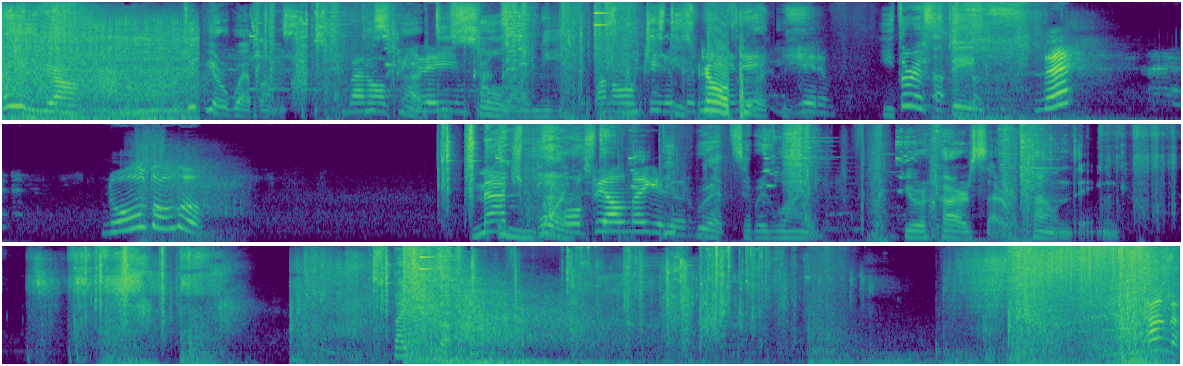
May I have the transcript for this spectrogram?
Hayır ya. Keep your weapons. Ben is all kanka. I need. Bana You OP ile just kötü yerim. Thrifty. Ne? Ne oldu oğlum? Match Mm. point. OP almaya Deep geliyorum. breaths, everyone. Your hearts are pounding. Spike drop. Kanka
